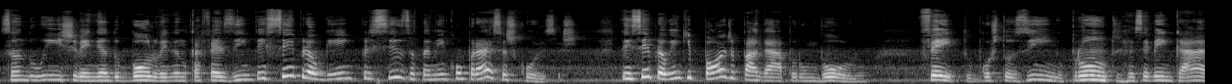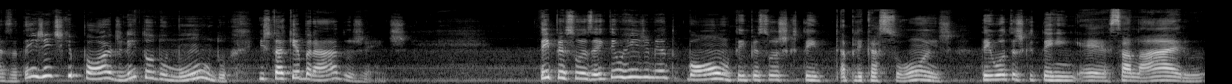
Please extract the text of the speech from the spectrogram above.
sanduíche, vendendo bolo, vendendo cafezinho. Tem sempre alguém que precisa também comprar essas coisas. Tem sempre alguém que pode pagar por um bolo feito, gostosinho, pronto, receber em casa. Tem gente que pode, nem todo mundo está quebrado, gente. Tem pessoas aí que têm um rendimento bom, tem pessoas que têm aplicações, tem outras que têm é, salário,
